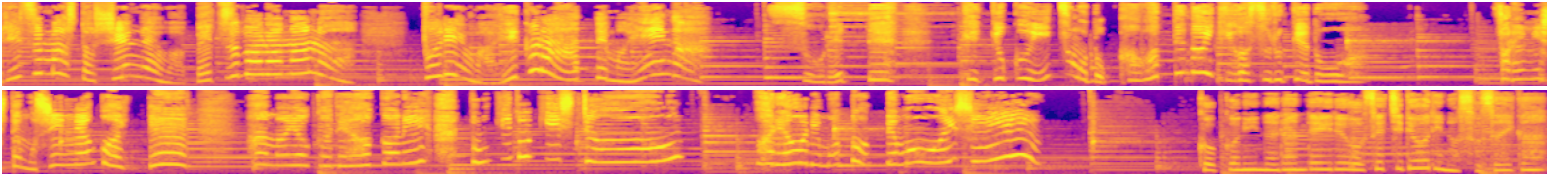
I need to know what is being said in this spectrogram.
リスマスと新年は別腹なの。プリンはいくらあってもいいのそれって結局いつもと変わってない気がするけど。それにしても新年会って華やかで明るいドキドキしちゃう。料理もとっても美味しい。ここに並んでいるおせち料理の素材が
